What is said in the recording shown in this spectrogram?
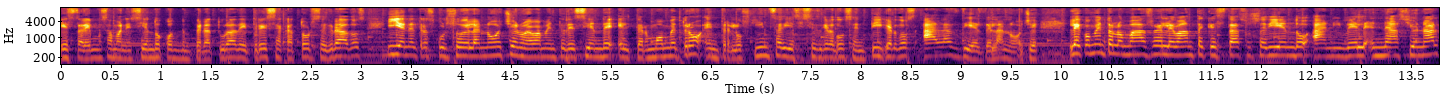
estaremos amaneciendo con temperatura de 13 a 14 grados y en el transcurso de la noche nuevamente desciende el termómetro entre los 15 a 16 grados centígrados a las 10 de la noche. Le comento lo más relevante que está sucediendo a nivel nacional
